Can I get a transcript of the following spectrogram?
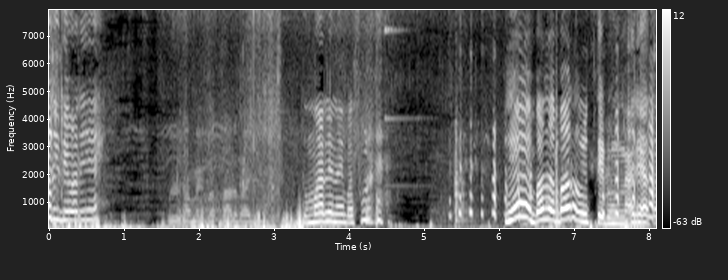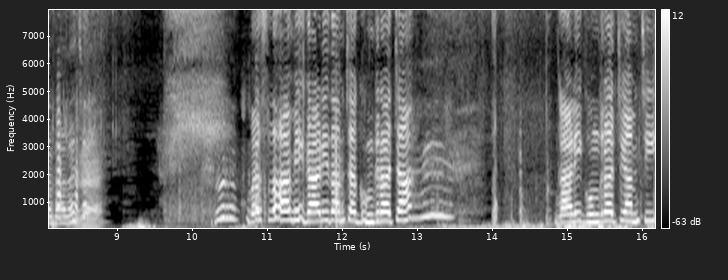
अरे ना. तुम्हाला नाही बसलं ये बरं बरं ते ढुंगणारे आता दादाच्या बसलो आम्ही गाडीत आमच्या घुंगराच्या. गाडी घुंगराची आमची.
